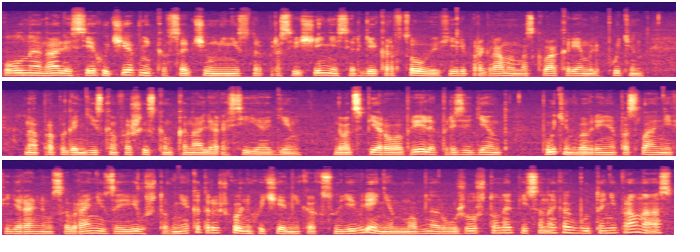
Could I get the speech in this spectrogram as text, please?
полный анализ всех учебников, сообщил министр просвещения Сергей Кравцов в эфире программы «Москва, Кремль, Путин» на пропагандистском фашистском канале «Россия-1». 21 апреля президент Путин во время послания Федеральному собранию заявил, что в некоторых школьных учебниках с удивлением обнаружил, что написано как будто не про нас.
